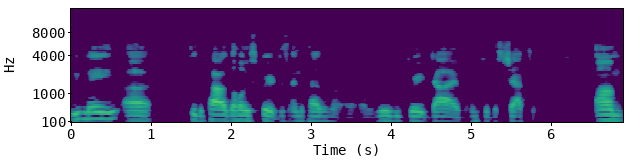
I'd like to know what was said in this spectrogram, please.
we may, uh, through the power of the Holy Spirit, just end up having a, a really great dive into this chapter. Um,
